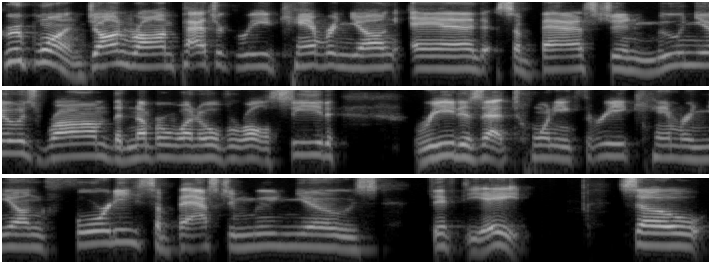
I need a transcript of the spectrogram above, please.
Group one, Jon Rahm, Patrick Reed, Cameron Young, and Sebastian Munoz. Rahm, the number one overall seed. Reed is at 23, Cameron Young 40, Sebastian Munoz 58. So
